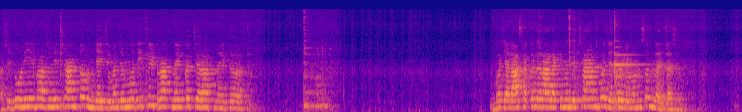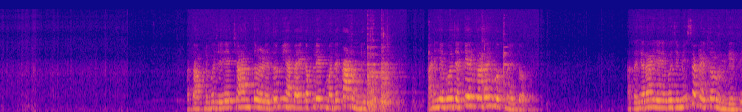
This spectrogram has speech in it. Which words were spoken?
असे दोन्ही बाजूने छान तळून घ्यायचे. म्हणजे मध्ये पीठ राहत नाही कच्चे राहत नाही तर. भज्याला असा कलर आला की म्हणजे छान भजे तळले म्हणून समजायचं असं. आता आपले भजे हे छान तळले तर मी आता एका प्लेटमध्ये काढून घेतो. आणि हे भजे तेलकटही होत नाही तर. आता हे राहिलेले भजे मी सगळे तळून घेते.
